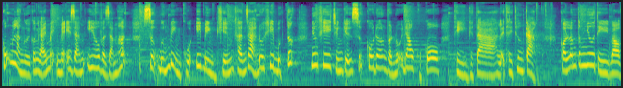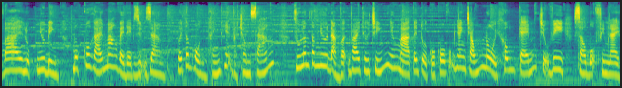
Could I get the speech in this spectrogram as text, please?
cũng là người con gái mạnh mẽ, dám yêu và dám hận. Sự bướng bỉnh của y bình khiến khán giả đôi khi bực tức, nhưng khi chứng kiến sự cô đơn và nỗi đau của cô thì người ta lại thấy thương cảm còn Lâm Tâm Như thì vào vai Lục Như Bình, một cô gái mang vẻ đẹp dịu dàng, với tâm hồn thánh thiện và trong sáng. Dù Lâm Tâm Như đảm vận vai thứ chính nhưng mà tên tuổi của cô cũng nhanh chóng nổi không kém Triệu Vi sau bộ phim này.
